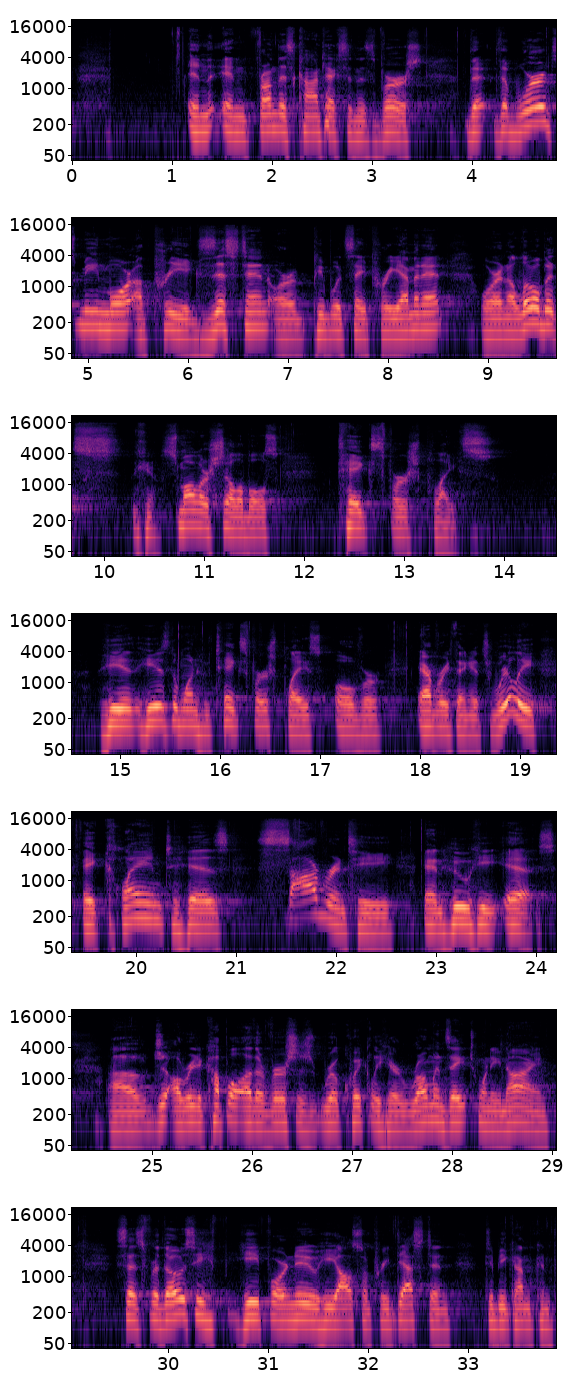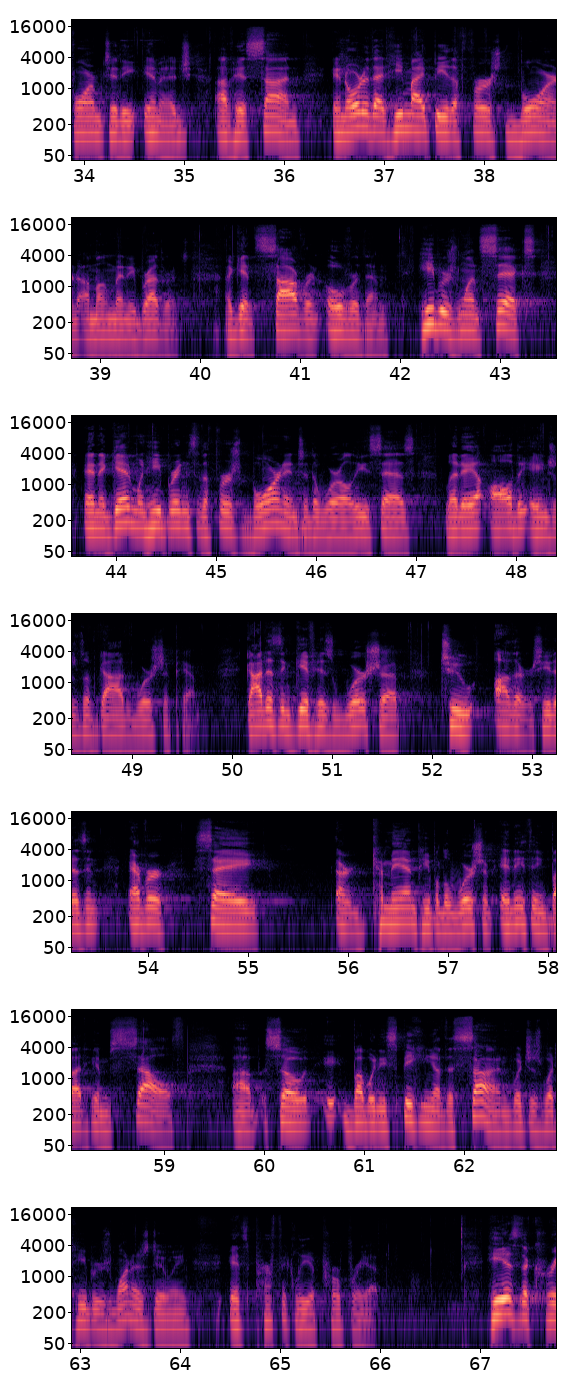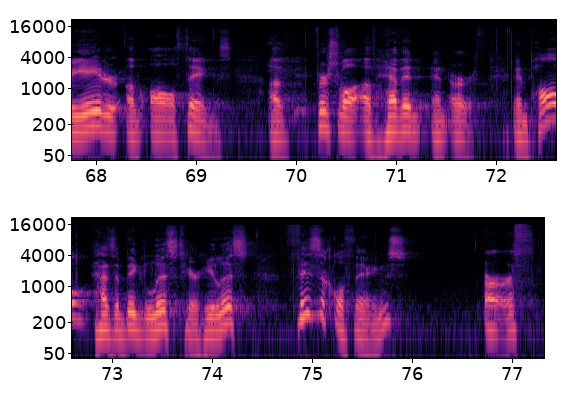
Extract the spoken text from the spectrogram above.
In, in, from this context in this verse, the, the words mean more of pre existent, or people would say preeminent, or in a little bit you know, smaller syllables, takes first place. He is, he is the one who takes first place over everything. It's really a claim to his sovereignty and who he is. Uh, I'll read a couple other verses real quickly here. Romans 8 29 says, For those he, he foreknew, he also predestined to become conformed to the image of his Son, in order that he might be the firstborn among many brethren. Again, sovereign over them. Hebrews 1 6 and again, when he brings the firstborn into the world, he says, Let all the angels of God worship him. God doesn't give his worship to others, he doesn't ever say or command people to worship anything but himself. Uh, so, but when he's speaking of the Son, which is what Hebrews 1 is doing, it's perfectly appropriate. He is the creator of all things, of, first of all, of heaven and earth. And Paul has a big list here. He lists physical things, earth,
